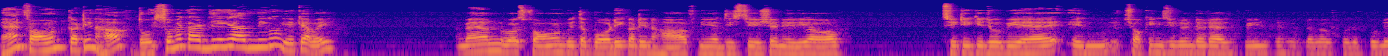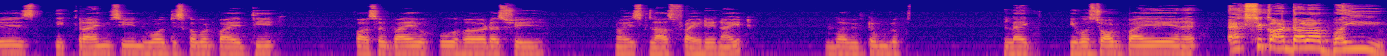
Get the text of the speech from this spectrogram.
man found cut in half दो हिस्सों में काट दिया गया आदमी को? ये क्या भाई? Man was found with the body cut in half near the station area of city की जो भी है in shocking incident has been for the police the crime scene was discovered by the passerby who heard a strange noise last Friday night. The victim looked like he was shot by an axe काट डाला भाई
